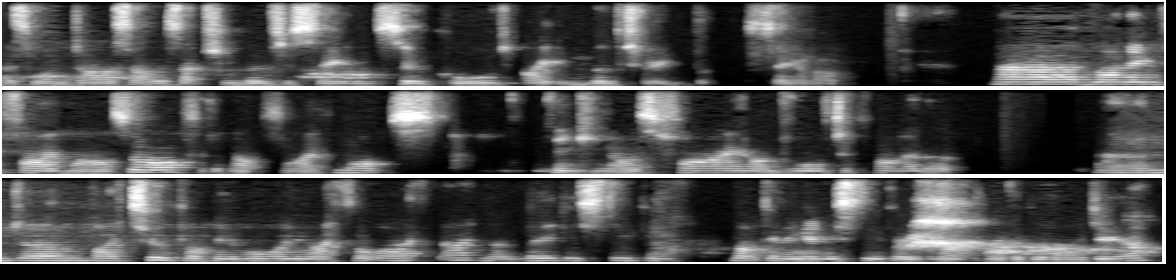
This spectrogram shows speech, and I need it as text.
as one does, I was actually motor sailing, so called. I am motoring, but sail up. Uh, running five miles off at about five knots, thinking I was fine on autopilot. And um, by two o'clock in the morning, I thought, well, I, I don't know, maybe sleeping, not getting any sleep overnight not a good idea.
